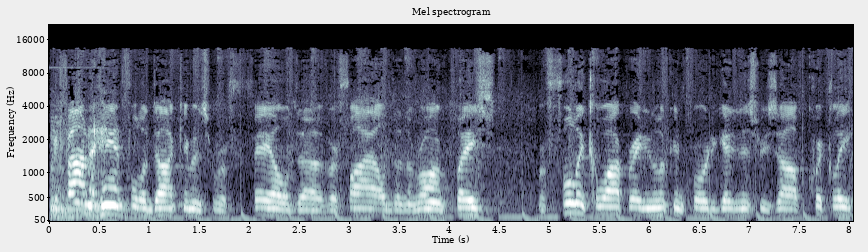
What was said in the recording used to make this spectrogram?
We found a handful of documents were failed, uh, were filed in the wrong place. We're fully cooperating, looking forward to getting this resolved quickly.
